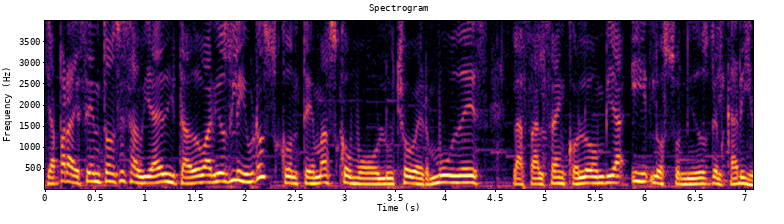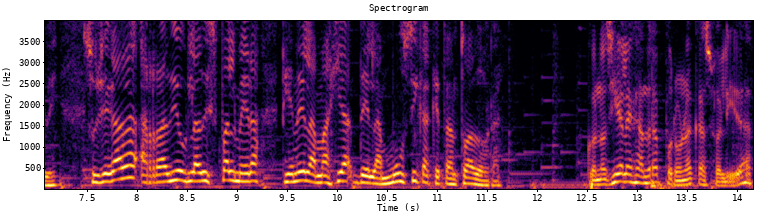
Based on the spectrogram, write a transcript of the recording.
Ya para ese entonces había editado varios libros con temas como Lucho Bermúdez, La salsa en Colombia y Los sonidos del Caribe. Su llegada a Radio Gladys Palmera tiene la magia de la música que tanto adora. Conocí a Alejandra por una casualidad.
